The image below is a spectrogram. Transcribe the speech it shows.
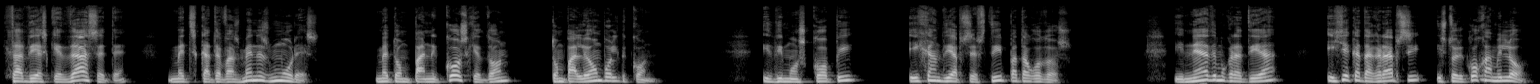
θα διασκεδάσετε με τις κατεβασμένες μούρες, με τον πανικό σχεδόν των παλαιών πολιτικών. Οι δημοσκόποι είχαν διαψευστεί παταγωδός. Η Νέα Δημοκρατία είχε καταγράψει ιστορικό χαμηλό,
